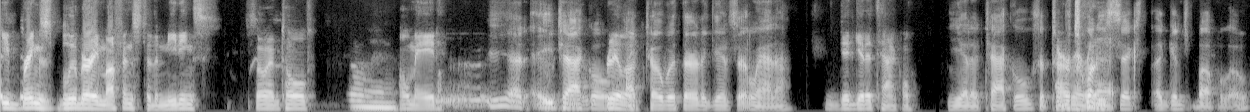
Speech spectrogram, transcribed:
he brings blueberry muffins to the meetings, so I'm told. Oh, Homemade. He had a mm-hmm. tackle really? October 3rd against Atlanta. He did get a tackle. He had a tackle September 26th that. against Buffalo.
